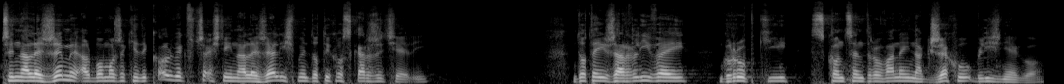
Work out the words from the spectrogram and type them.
Czy należymy, albo może kiedykolwiek wcześniej należeliśmy do tych oskarżycieli, do tej żarliwej grupki skoncentrowanej na grzechu bliźniego?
